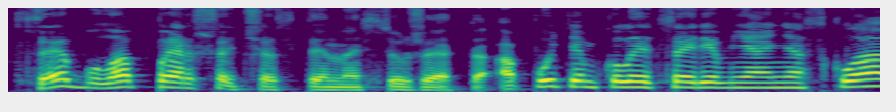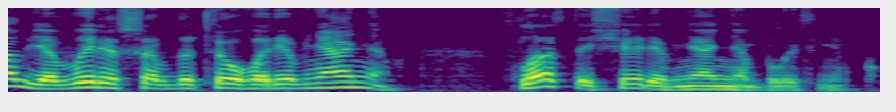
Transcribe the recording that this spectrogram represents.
Це була перша частина сюжету. А потім, коли це рівняння склав, я вирішив до цього рівняння скласти ще рівняння близнюку.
